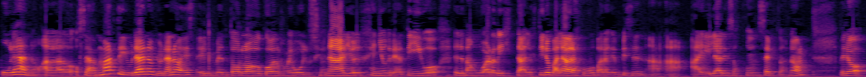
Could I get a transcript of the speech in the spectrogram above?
Urano al lado. O sea, Marte y Urano, que Urano es el inventor loco, el revolucionario, el genio creativo, el vanguardista. Les tiro palabras como para que empiecen a, a hilar esos conceptos, ¿no? Pero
